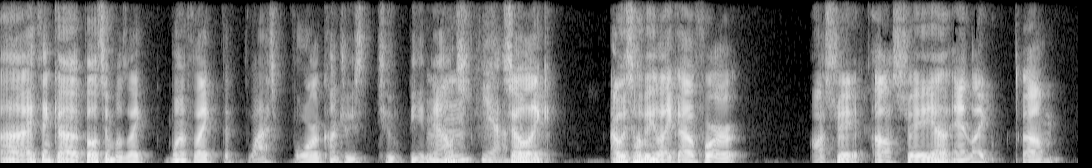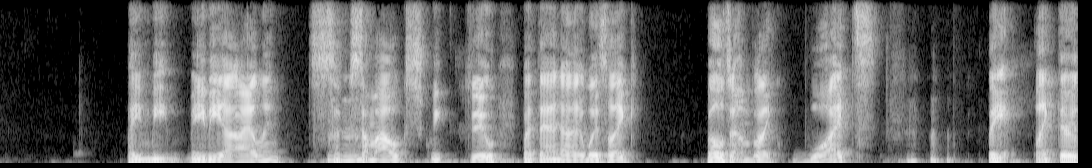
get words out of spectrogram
uh, I think uh, Belgium was like one of like the last four countries to be announced. Mhm, yeah. So like, I was hoping like uh, for Australia, Australia, and like um, maybe maybe an island Mhm. somehow squeaked through, but then uh, it was like Belgium. Like what? they like their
